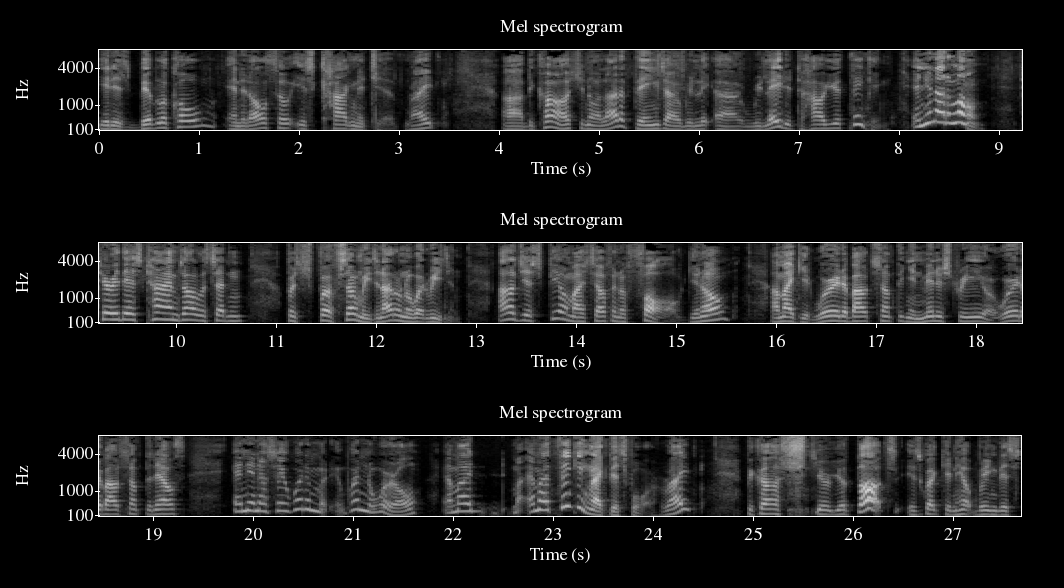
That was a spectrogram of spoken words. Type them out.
It is biblical and it also is cognitive, right? Uh, because, you know, a lot of things are rela- uh, related to how you're thinking. And you're not alone. Terry, there's times all of a sudden, for, for some reason, I don't know what reason, I'll just feel myself in a fog, you know? I might get worried about something in ministry or worried about something else. And then I say, what, am, what in the world am I am I thinking like this for? Right? Because your your thoughts is what can help bring this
